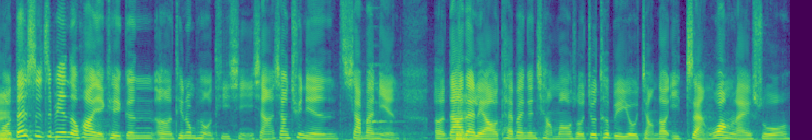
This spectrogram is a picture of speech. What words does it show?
哦，但是这边的话也可以跟呃听众朋友提醒一下，像去年下半年，呃，大家在聊台办跟强茂的时候，就特别有讲到以展望来说，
